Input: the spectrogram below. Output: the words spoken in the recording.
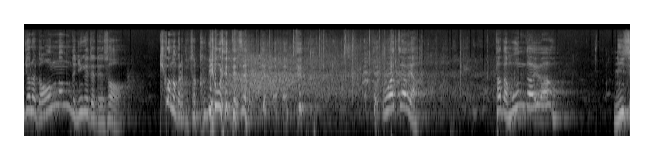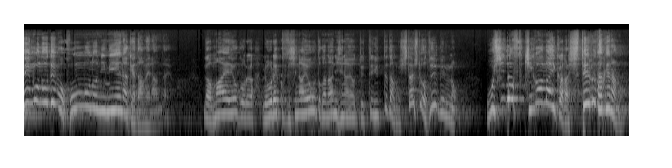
じゃないとあんなもんで逃げててさ木かなんかでぶつかる首折れてさ 終わっちゃうやん。ただ問題は偽物でも本物に見えなきゃダメなんだよ。だから前よく俺がロレックスしなよとか何しなよって言って言ってたの。した人が随分いるの。押し出す気がないからしてるだけなの。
